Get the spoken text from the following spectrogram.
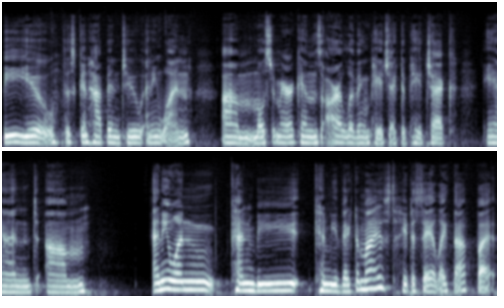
be you, this can happen to anyone. Um, most Americans are living paycheck to paycheck. And um, anyone can be can be victimized. Hate to say it like that, but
